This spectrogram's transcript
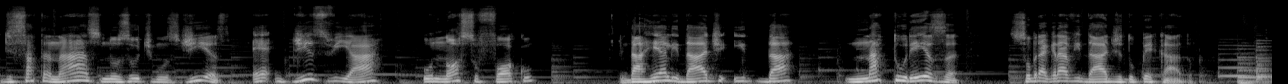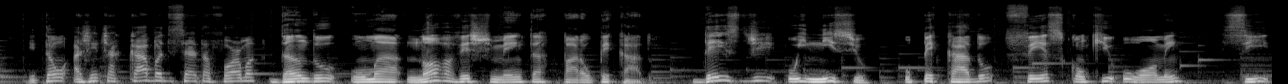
de Satanás nos últimos dias é desviar o nosso foco da realidade e da natureza sobre a gravidade do pecado. Então a gente acaba de certa forma dando uma nova vestimenta para o pecado. Desde o início, o pecado fez com que o homem se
